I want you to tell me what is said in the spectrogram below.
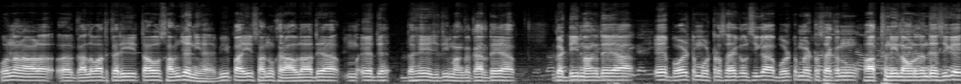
ਉਹਨਾਂ ਨਾਲ ਗੱਲਬਾਤ ਕਰੀ ਤਾਂ ਉਹ ਸਮਝੇ ਨਹੀਂ ਹੈ ਵੀ ਭਾਈ ਸਾਨੂੰ ਖਰਾਬ ਲੱਗਦੇ ਆ ਇਹ ਦਹੇਜ ਦੀ ਮੰਗ ਕਰਦੇ ਆ ਗੱਡੀ ਮੰਗਦੇ ਆ। ਇਹ ਬੁਲਟ ਮੋਟਰਸਾਈਕਲ ਸੀਗਾ ਬੁਲਟ ਮੋਟਰਸਾਈਕਲ ਨੂੰ ਹੱਥ ਨਹੀਂ ਲਾਉਣ ਦਿੰਦੇ ਸੀਗੇ।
